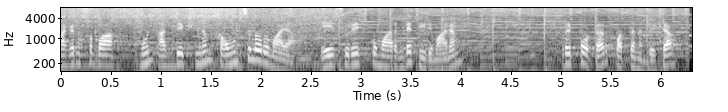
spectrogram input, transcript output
നഗരസഭ മുൻ അധ്യക്ഷനും കൗൺസിലറുമായ എ സുരേഷ് കുമാറിന്റെ തീരുമാനം. റിപ്പോർട്ടർ പത്തനംതിട്ട.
